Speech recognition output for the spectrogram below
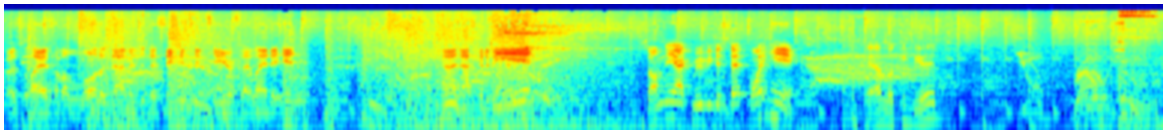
Both players have a lot of damage at their fingertips here if they land a hit. And that's going to be it. Somniac moving to set point here. Yeah, looking good. Round two.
